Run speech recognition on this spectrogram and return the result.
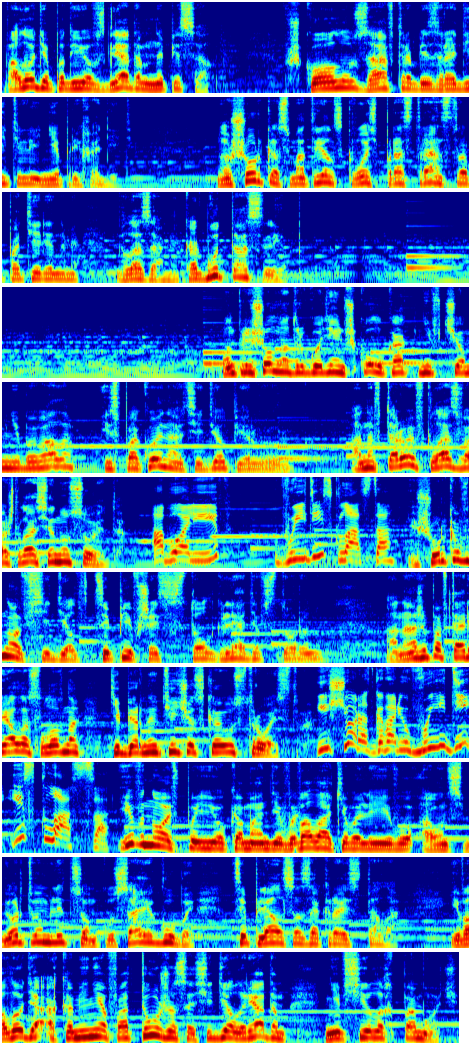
Володя под ее взглядом написал. В школу завтра без родителей не приходить. Но Шурка смотрел сквозь пространство потерянными глазами, как будто ослеп. Он пришел на другой день в школу, как ни в чем не бывало, и спокойно отсидел первый урок. А на второй в класс вошла синусоида. Абу Алиев, выйди из класса. И Шурка вновь сидел, вцепившись в стол, глядя в сторону. Она же повторяла, словно кибернетическое устройство. Еще раз говорю, выйди из класса. И вновь по ее команде выволакивали его, а он с мертвым лицом, кусая губы, цеплялся за край стола и Володя, окаменев от ужаса, сидел рядом, не в силах помочь.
